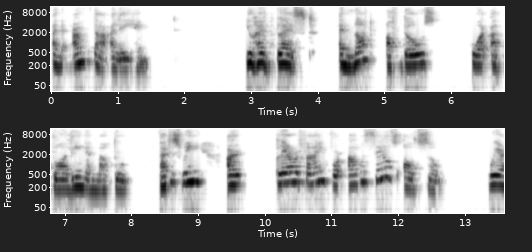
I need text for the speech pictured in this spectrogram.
an amta alayhim. You have blessed and not of those who are adwalin and maghdub. That is, we are clarifying for ourselves also. We are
